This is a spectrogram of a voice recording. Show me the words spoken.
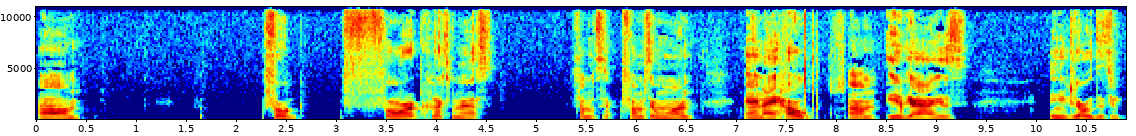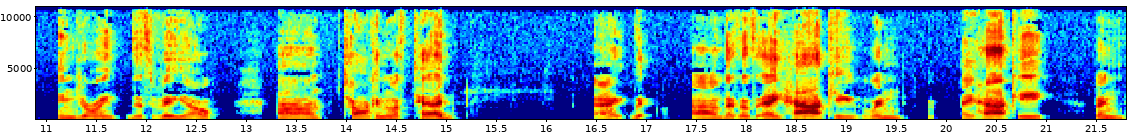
um, for, for Christmas from, from someone, and I hope, um, you guys enjoy this, enjoy this video on talking with Ted. I, um, this is a hockey when a hockey when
